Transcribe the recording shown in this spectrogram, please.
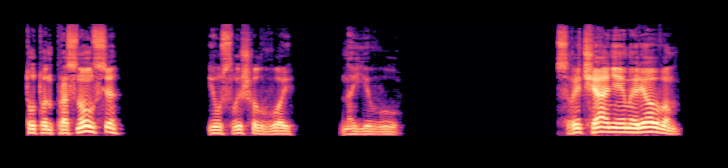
Тут он проснулся и услышал вой наяву. С рычанием и ревом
